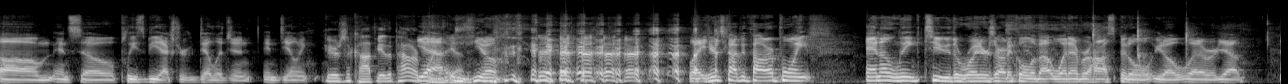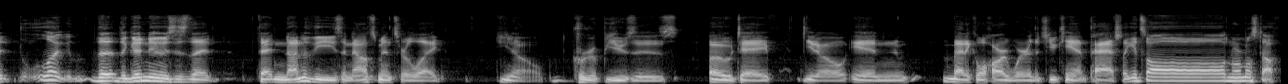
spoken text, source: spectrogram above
Um, and so please be extra diligent in dealing Here's a copy of the PowerPoint. yeah, again. you know, like here's a copy of PowerPoint and a link to the Reuters article about whatever hospital, you know, whatever. Yeah. Look, the the good news is that that none of these announcements are like, you know, group uses O day, you know, in medical hardware that you can't patch. Like it's all normal stuff.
